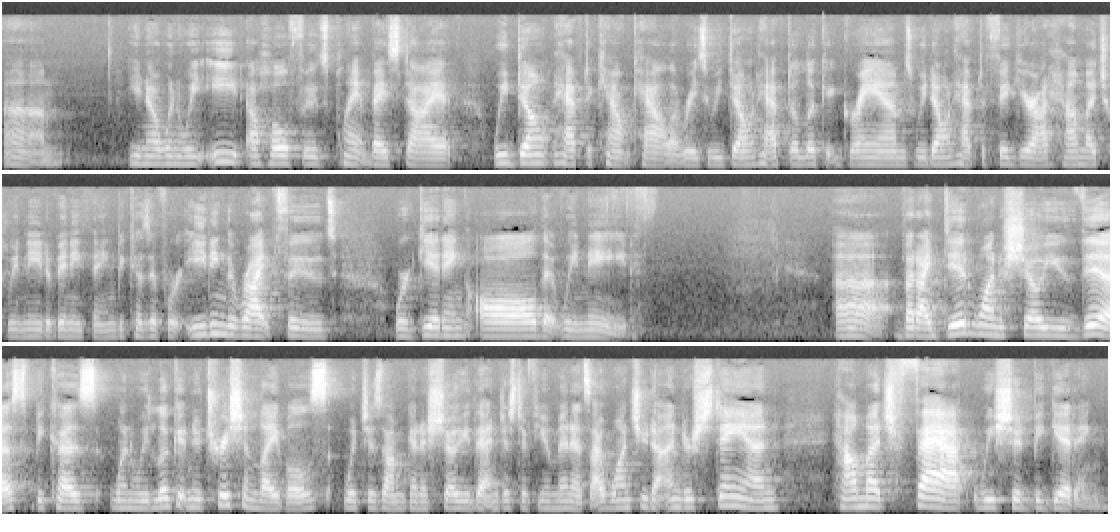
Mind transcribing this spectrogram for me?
Um, you know, when we eat a whole foods plant based diet, we don't have to count calories. We don't have to look at grams. We don't have to figure out how much we need of anything because if we're eating the right foods, we're getting all that we need. Uh, but I did want to show you this because when we look at nutrition labels, which is I'm going to show you that in just a few minutes, I want you to understand how much fat we should be getting.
